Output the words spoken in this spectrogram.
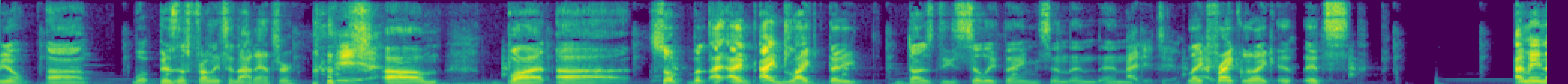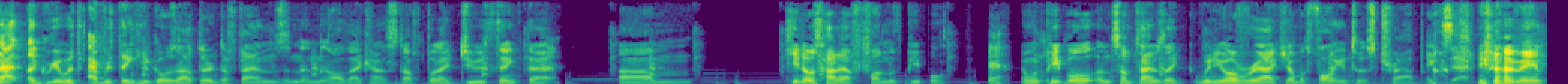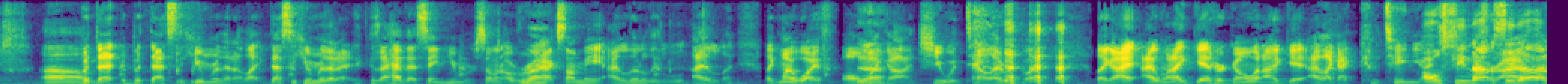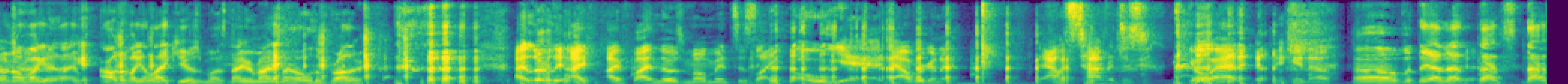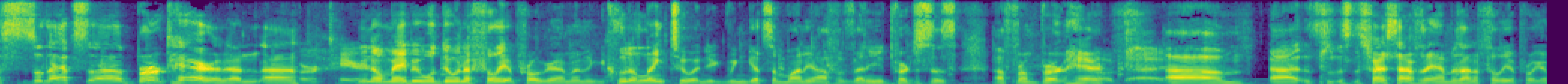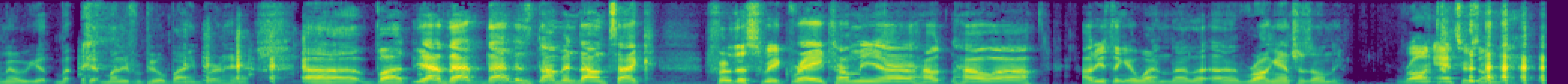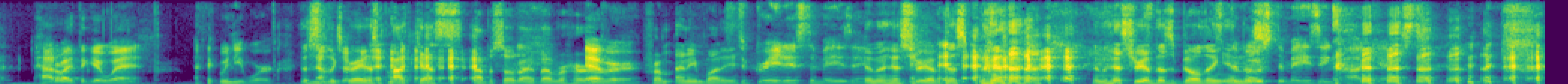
you know, uh, what business friendly to not answer. Yeah. um, but uh, so, but I, I I like that he does these silly things, and and and I do too. like I- frankly, like it, it's. I may not agree with everything he goes out there and defends and, and all that kind of stuff, but I do think that um, he knows how to have fun with people. Yeah. And when people, and sometimes like when you overreact, you're almost falling into his trap. Exactly. you know what I mean? Um, But that, but that's the humor that I like. That's the humor that I, because I have that same humor. If someone overreacts on me, I literally, I like my wife. Oh my god, she would tell everybody. like I, I, when I get her going, I get, I like, I continue. Oh, just see now, see now, I don't driving know if I can. driving. I don't know if I can like you as much. Now you're reminding my older brother. I literally, I, I find those moments is like, oh yeah, now we're gonna, now it's time to just go at it, you know. Oh, but yeah, that that's that's so that's uh, burnt hair, and uh, Burnt hair. You know, maybe we'll do an affiliate program and include a link to it, and you, we can get some money off of any purchases uh, from burnt hair. Oh, God. Um, uh, let's, let's, try to sign up for the Amazon affiliate program. Maybe we get get money from people buying burnt hair. Uh, but yeah, that that is dumb and down tech for this week. Ray, tell me uh, how how uh, how do you think it went? Wrong answers only. Wrong answers only. How do I think it went? I think we need work. This No, is the joking. greatest podcast episode I've ever heard Ever. from anybody. It's the greatest, amazing, in the history of this in the history of this building the in this most amazing podcast.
